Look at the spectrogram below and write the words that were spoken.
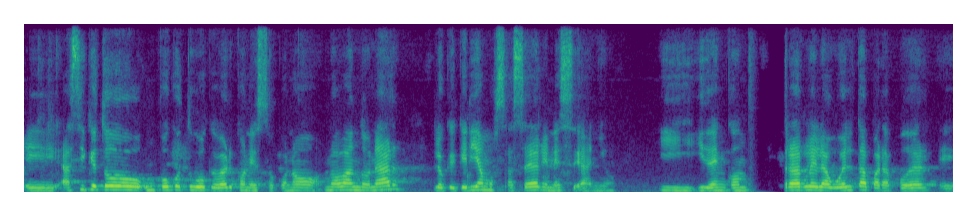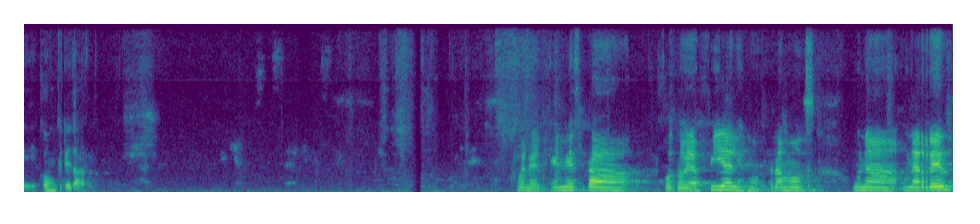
Eh, así que todo un poco tuvo que ver con eso, con no, abandonar lo que queríamos hacer en ese año y, y de encontrar darle la vuelta para poder eh, concretarlo. Bueno, en esta fotografía les mostramos una, red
